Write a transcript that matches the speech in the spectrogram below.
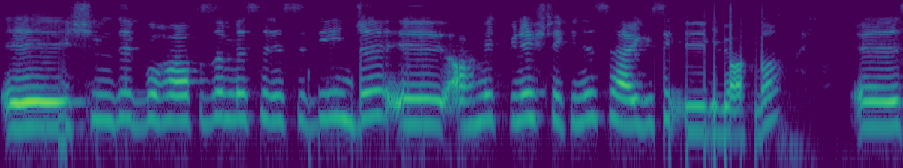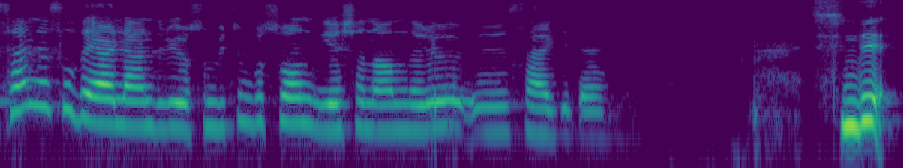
E, şimdi bu hafıza meselesi deyince e, Ahmet Güneştekin'in sergisi e, geliyor aklıma. E, sen nasıl değerlendiriyorsun bütün bu son yaşananları e, sergide? Şimdi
